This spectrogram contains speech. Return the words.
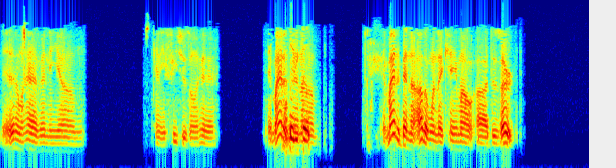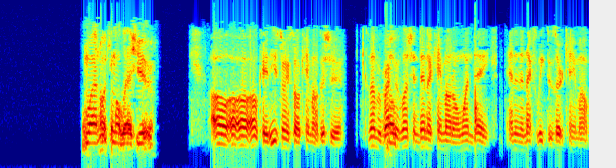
yeah, they don't have any um any features on here. It might have been um, it might have been the other one that came out, uh, Dessert. Well, I know it came out last year. Oh, oh, oh, okay. These drinks all came out this year. Cause remember, breakfast, oh. lunch, and dinner came out on one day, and then the next week, dessert came out.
